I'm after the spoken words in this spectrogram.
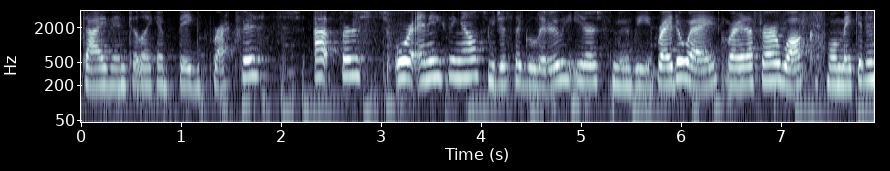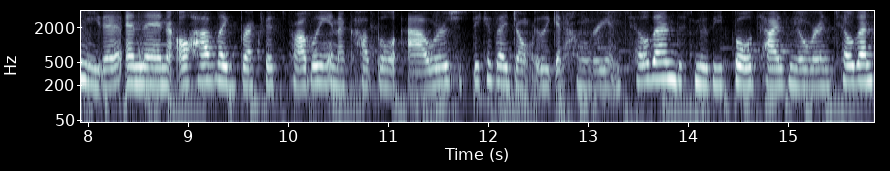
dive into like a big breakfast at first or anything else. We just like literally eat our smoothie right away, right after our walk. We'll make it and eat it. And then I'll have like breakfast probably in a couple hours just because I don't really get hungry until then. The smoothie bowl ties me over until then.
